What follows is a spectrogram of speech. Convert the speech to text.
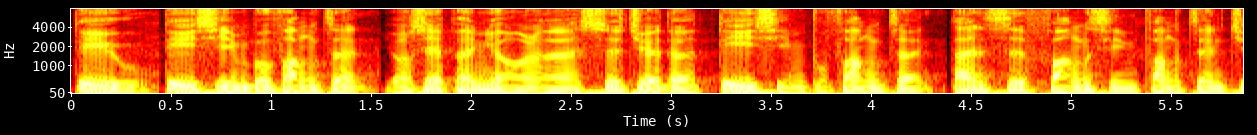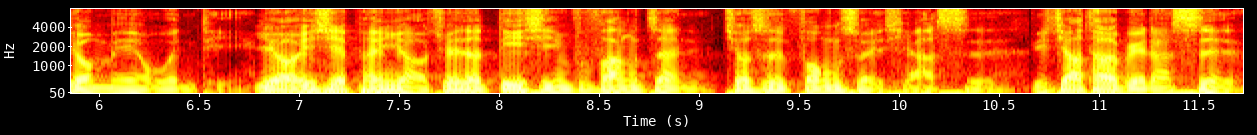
第五，地形不方正。有些朋友呢是觉得地形不方正，但是房型方正就没有问题。也有一些朋友觉得地形不方正就是风水瑕疵。比较特别的是，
